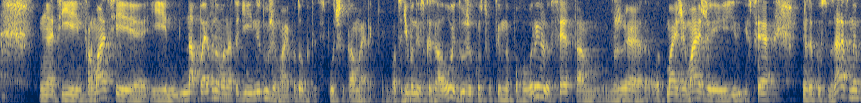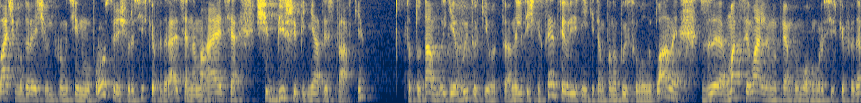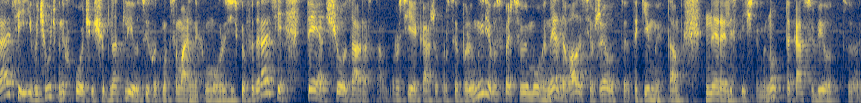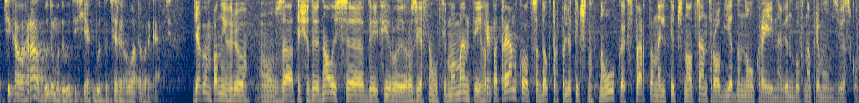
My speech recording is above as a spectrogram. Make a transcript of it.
е, цієї інформації, і напевно вона тоді і не дуже має подобатися Сполучених Америки. Бо тоді вони сказали, ой, дуже конструктивно поговорили, все там вже от майже майже і, і все запустимо. Зараз ми бачимо, до речі, в інформаційному просторі, що Російська Федерація намагається ще більше підняти ставки. Тобто там є витоки от аналітичних центрів різні, які там понаписували плани з максимальними прям вимогами Російської Федерації, і вочевидь вони хочуть, щоб на тлі оцих от максимальних вимог Російської Федерації, те, що зараз там Росія каже про це перемир'я, свої вимоги, не здавалися вже от такими там нереалістичними. Ну така собі, от е, цікава гра. Будемо дивитися, як будуть на це реагувати американці. Дякуємо, пане Ігорю, за те, що доєдналися до ефіру і роз'яснили ці моменти. Ігор Петренко, це доктор політичних наук, експерт аналітичного центру Об'єднана Україна. Він був на прямому зв'язку.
